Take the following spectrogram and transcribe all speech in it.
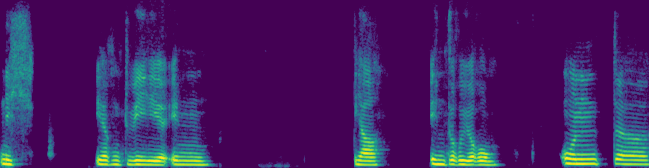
nicht irgendwie in, ja, in Berührung. Und äh,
